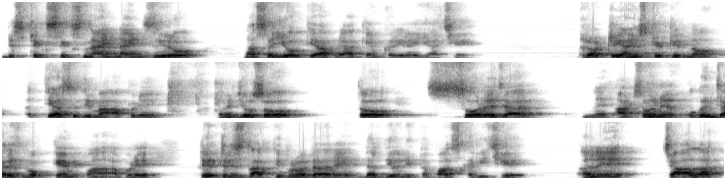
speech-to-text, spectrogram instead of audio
district six nine nine ઝીરોના સહયોગથી આપણે આ કેમ્પ કરી રહ્યા છીએ રોટરી ઇન્સ્ટિટ્યૂટનો અત્યાર સુધીમાં આપણે, તમે જોશો તો સોળ હજાર ને આઠસો ને ઓગણચાલીસમો કેમ્પમાં આપણે તેત્રીસ લાખથી પણ વધારે દર્દીઓની તપાસ કરી છે અને ચાર લાખ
